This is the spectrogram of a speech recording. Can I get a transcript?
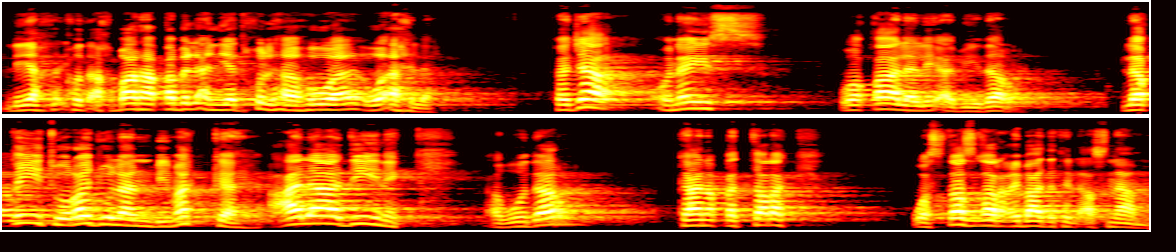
ليأخذ أخبارها قبل أن يدخلها هو وأهله. فجاء أنيس وقال لأبي ذر لقيت رجلا بمكة على دينك. أبو ذر كان قد ترك واستصغر عبادة الأصنام.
